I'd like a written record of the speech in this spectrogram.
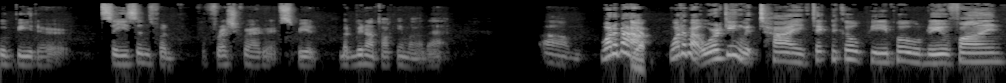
would be the seasons for fresh graduates. We, but we're not talking about that. Um, what about Yep. what about working with Thai technical people? Do you find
